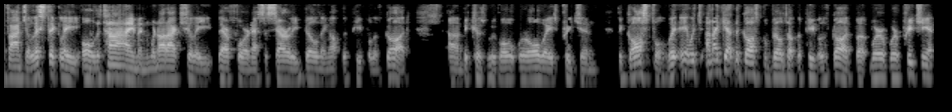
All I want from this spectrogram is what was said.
evangelistically all the time, and we're not actually therefore necessarily building up the people of God um, because we've all, we're always preaching the gospel, which and I get the gospel builds up the people of God, but we're we're preaching it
